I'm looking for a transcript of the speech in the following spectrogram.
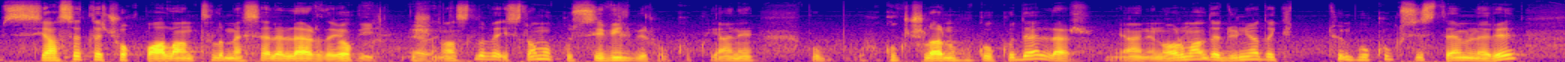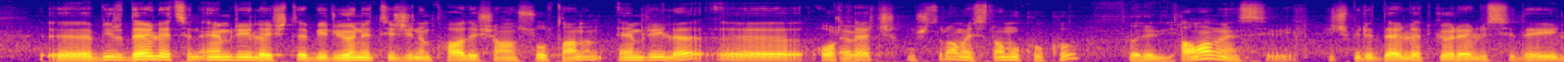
siyasetle çok bağlantılı meseleler de yok. Değil, işin evet. aslı ve İslam hukuku sivil bir hukuk. Yani bu hukukçuların hukuku derler. Yani normalde dünyadaki tüm hukuk sistemleri bir devletin emriyle işte bir yöneticinin, padişahın, sultanın emriyle e, ortaya Evet. çıkmıştır. Ama İslam hukuku Böyle değil. tamamen sivil. Hiçbiri devlet görevlisi değil,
